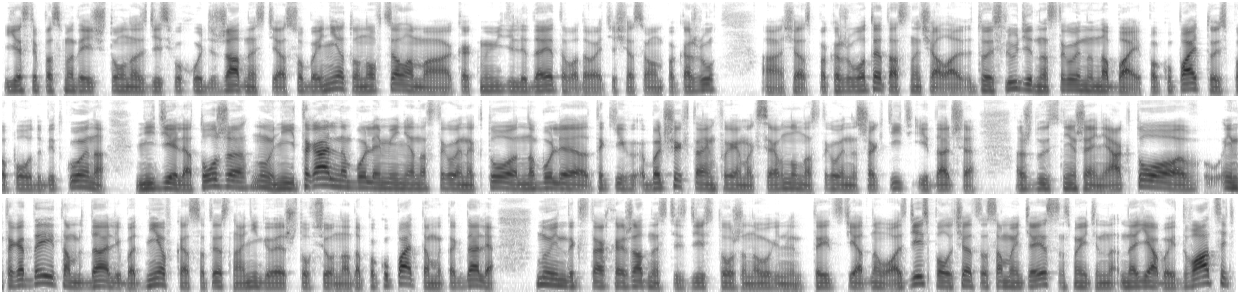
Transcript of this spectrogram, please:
Если посмотреть, что у нас здесь выходит, жадности особой нету, но в целом, а, как мы видели до этого, давайте сейчас я вам покажу. А, сейчас покажу вот это сначала. То есть люди настроены на бай, покупать, то есть по поводу биткоина. Неделя тоже, ну, нейтрально более-менее настроены. Кто на более таких больших таймфреймах все равно настроены шортить и дальше ждут снижения. А кто интрадей там, да, либо дневка, соответственно, они говорят, что все, надо покупать там и так далее. Ну, индекс страха и жадности здесь тоже на уровне 31. А здесь, получается, самое интересное, смотрите, ноябрь 20,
